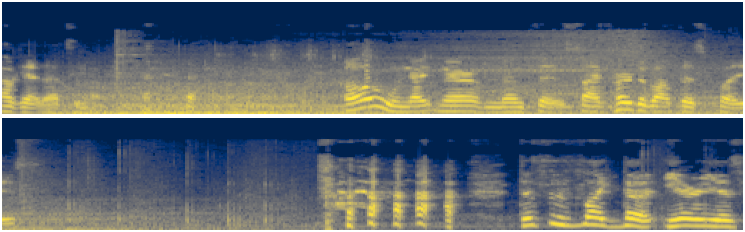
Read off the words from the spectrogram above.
Okay, that's enough. oh, Nightmare of Mensis. I've heard about this place. this is like the eeriest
